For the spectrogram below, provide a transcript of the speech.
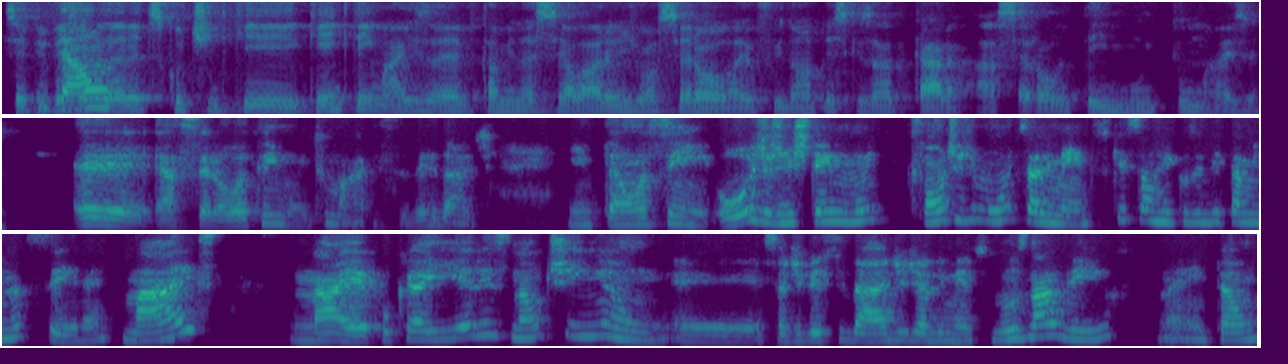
Sempre vejo a então galera discutindo que quem tem mais é, vitamina C, a laranja ou a cerola. Aí eu fui dar uma pesquisada, cara, a cerola tem muito mais. É, é a cerola tem muito mais, é verdade. Então, assim, hoje a gente tem muito, fonte de muitos alimentos que são ricos em vitamina C, né? Mas na época aí eles não tinham é, essa diversidade de alimentos nos navios, né? Então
